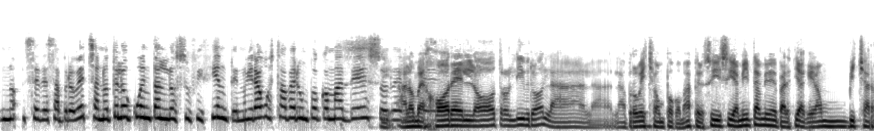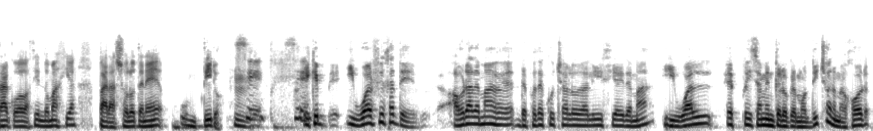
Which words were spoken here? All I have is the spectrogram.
no- se desaprovecha, no te lo cuentan lo suficiente. Me hubiera gustado ver un poco más de eso. Sí, de- a lo mejor en los otros libros la, la- la aprovecha un poco más, pero sí, sí, a mí también me parecía que era un bicharraco haciendo magia para solo tener un tiro. Sí, sí. Es que eh, igual, fíjate, ahora además, eh, después de escuchar lo de Alicia y demás, igual es precisamente lo que hemos dicho. A lo mejor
